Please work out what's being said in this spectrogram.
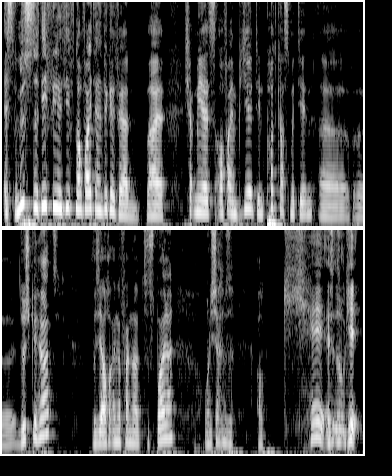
es müsste definitiv noch weiterentwickelt werden, weil ich habe mir jetzt auf ein Bier den Podcast mit denen äh, äh, durchgehört, wo sie auch angefangen hat zu spoilern. Und ich dachte mir so, okay, es ist okay,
